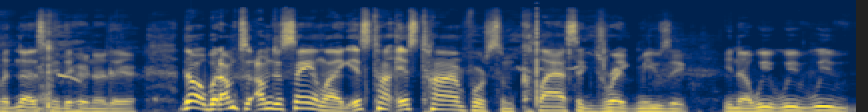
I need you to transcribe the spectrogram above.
but no, that's neither here nor there. No, but I'm t- I'm just saying like it's time it's time for some classic Drake music. You know we we we've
